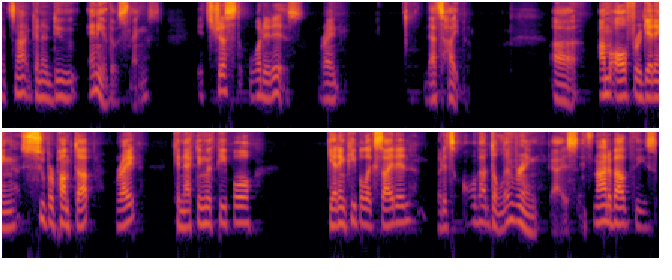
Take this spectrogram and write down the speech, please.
It's not going to do any of those things. It's just what it is, right? That's hype. Uh, I'm all for getting super pumped up, right? Connecting with people, getting people excited, but it's all about delivering, guys. It's not about these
